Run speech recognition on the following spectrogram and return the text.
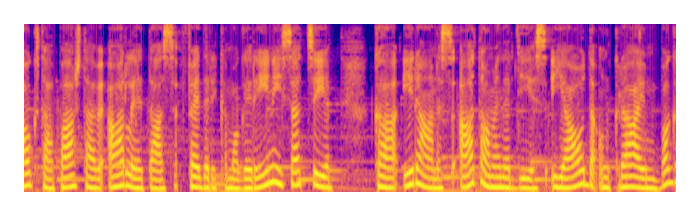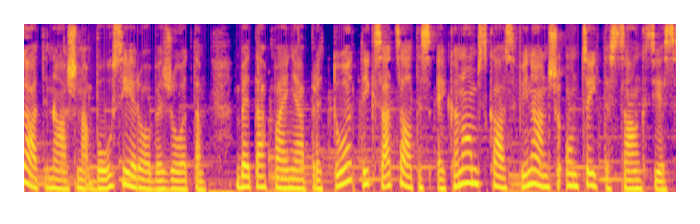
augstā pārstāve ārlietās Federika Mogherini sacīja, ka Irānas atomenerģijas jauda un krājuma bagātināšana būs ierobežota, bet apmaiņā pret to tiks atceltas ekonomiskās, finanšu un citas sankcijas,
